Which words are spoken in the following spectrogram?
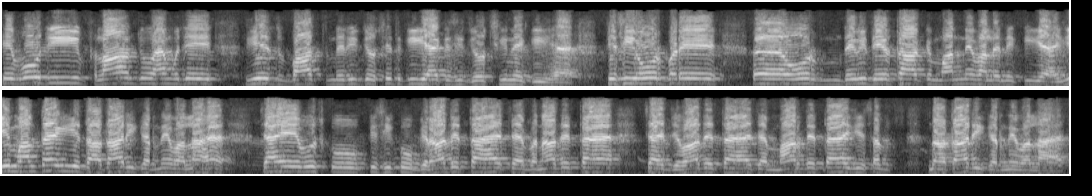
कि वो जी, फलान जो है मुझे ये बात मेरी जो सिद्ध की है, किसी ज्योतिषी ने की है। किसी और बड़े और देवी देवता के मानने वाले ने की है। ये मानता है कि ये दातार ही करने वाला है। चाहे उसको, किसी को गिरा देता है, चाहे बना देता है, चाहे जवा देता है, चाहे मार देता है, ये सब दातार ही करने वाला है।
